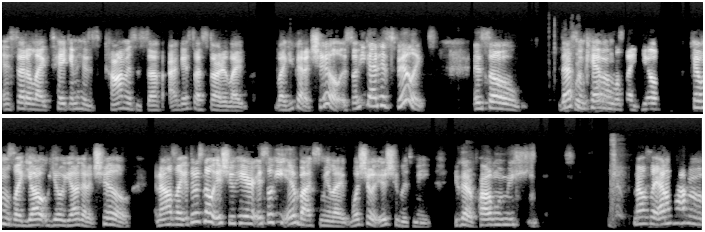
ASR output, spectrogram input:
instead of like taking his comments and stuff, I guess I started like like you gotta chill. And so he got his feelings. And so that's when Kevin was like, yo, Kevin was like, yo, yo, y'all gotta chill. And I was like, there's no issue here. And so he inboxed me like, what's your issue with me? You got a problem with me? And I was like, I don't have a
